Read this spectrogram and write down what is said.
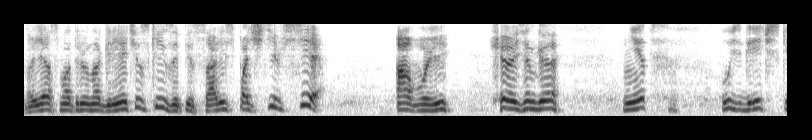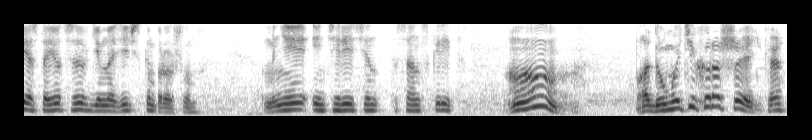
Но я смотрю на греческий, записались почти все. А вы, Хёзинга? Нет, пусть греческий остается в гимназическом прошлом. Мне интересен санскрит. А, подумайте хорошенько.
